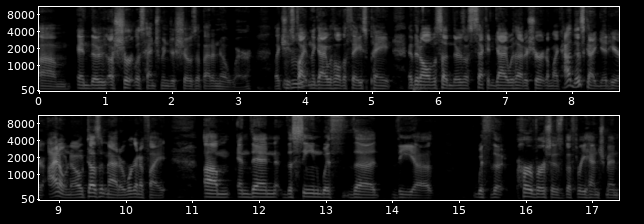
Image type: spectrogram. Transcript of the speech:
um, and there a shirtless henchman just shows up out of nowhere. Like she's Mhm. fighting the guy with all the face paint, and then all of a sudden there's a second guy without a shirt, and I'm like, how'd this guy get here? I don't know. Doesn't matter. We're gonna fight. Um, and then the scene with the the uh, with the her versus the three henchmen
